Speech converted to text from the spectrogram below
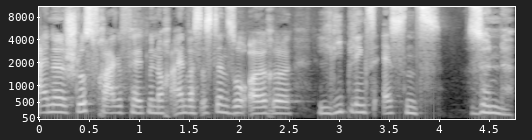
Eine Schlussfrage fällt mir noch ein, was ist denn so eure Lieblingsessenssünde?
